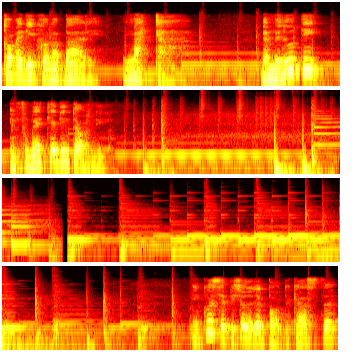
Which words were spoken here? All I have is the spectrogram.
come dicono a Bari, matta. Benvenuti in Fumetti e dintorni. In questo episodio del podcast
